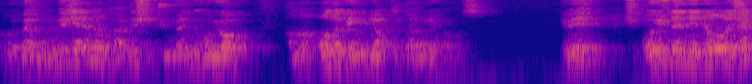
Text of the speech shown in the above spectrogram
Ama ben bunu beceremem kardeşim. Çünkü bende o yok. Ama o da benim yaptıklarımı yapamaz. Değil mi? İşte o yüzden de ne olacak?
